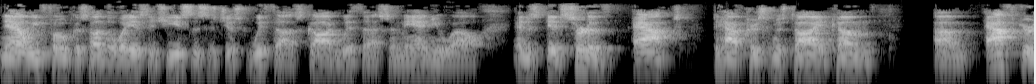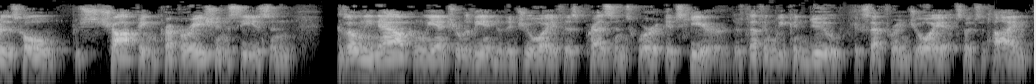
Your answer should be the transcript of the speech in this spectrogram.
now we focus on the ways that Jesus is just with us, God with us, Emmanuel, and it's, it's sort of apt to have Christmas tide come um, after this whole shopping preparation season because only now can we enter really into the joy of his presence where it's here. There's nothing we can do except for enjoy it. So it's a time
